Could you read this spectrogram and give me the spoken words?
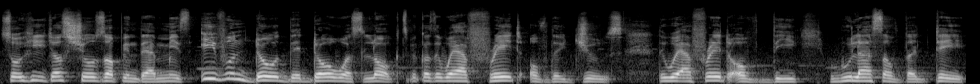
So he just shows up in their midst, even though the door was locked because they were afraid of the Jews. They were afraid of the rulers of the day.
